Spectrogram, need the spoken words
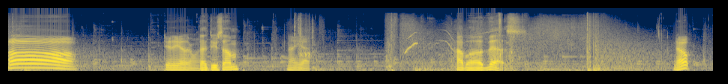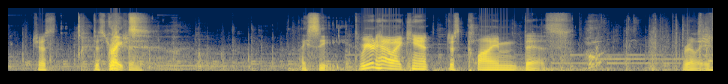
Oh! Do the other one. That do something? Not yet. How about this? Nope. Just distraction. Great. I see. It's weird how I can't just climb this. Really.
